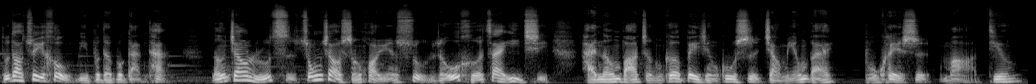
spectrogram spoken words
读到最后，你不得不感叹，能将如此宗教神话元素糅合在一起，还能把整个背景故事讲明白，不愧是马丁。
